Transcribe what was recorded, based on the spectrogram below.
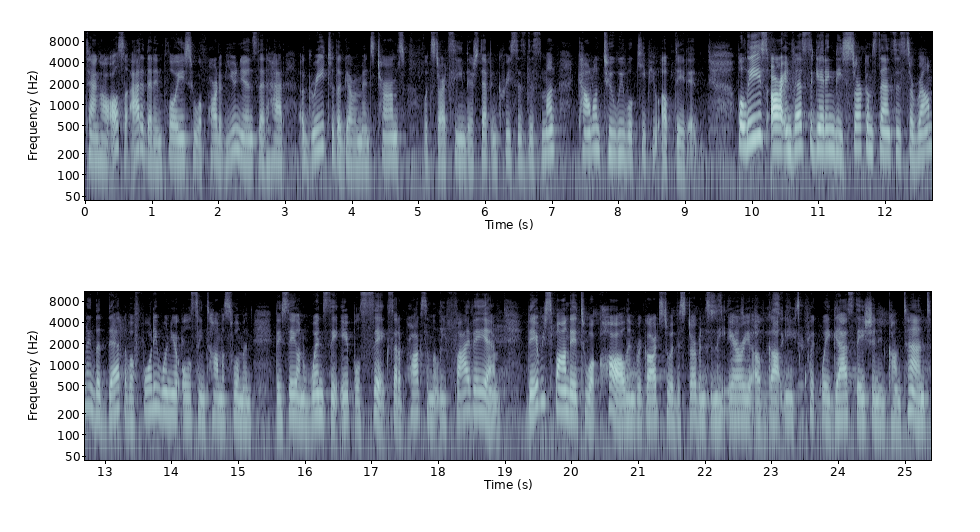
Tang Howell also added that employees who were part of unions that had agreed to the government's terms would start seeing their step increases this month. Count on two, we will keep you updated. Police are investigating the circumstances surrounding the death of a 41-year-old St. Thomas woman. They say on Wednesday, April 6 at approximately 5 a.m., they responded to a call in regards to a disturbance in the area of Gottlieb's Quickway gas station in Contant.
